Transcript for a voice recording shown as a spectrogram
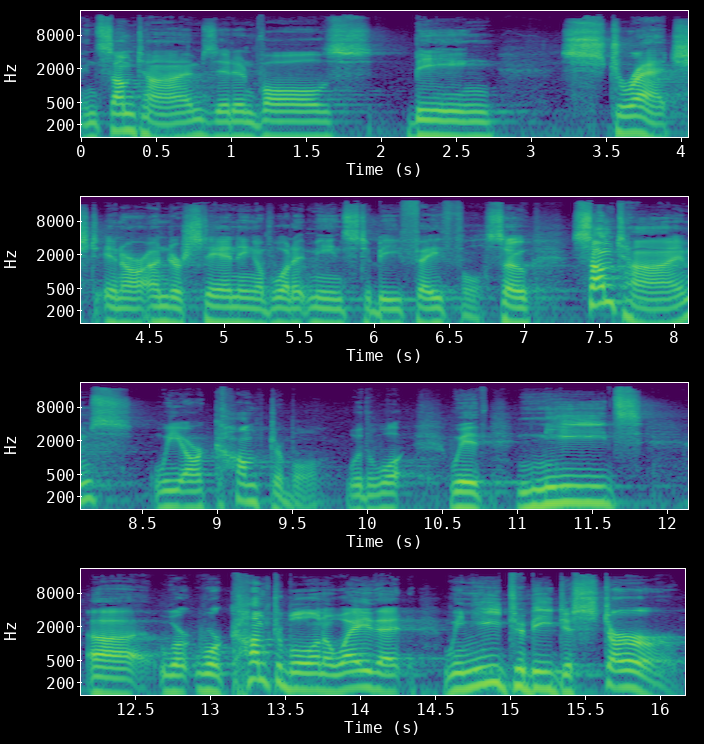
And sometimes it involves being stretched in our understanding of what it means to be faithful. So sometimes we are comfortable with, what, with needs. Uh, we're, we're comfortable in a way that we need to be disturbed,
